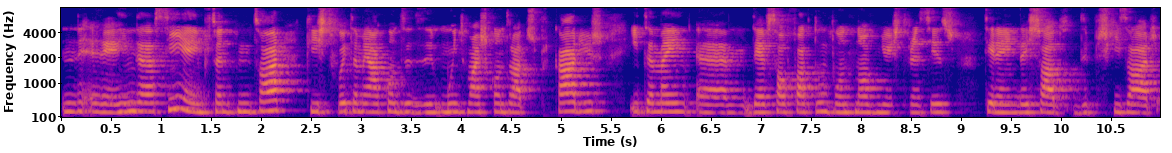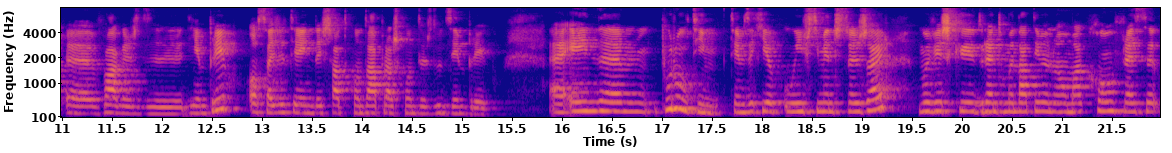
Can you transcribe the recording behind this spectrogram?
ainda assim é importante notar que isto foi também à conta de muito mais contratos precários e também um, deve-se ao facto de 1,9 milhões de franceses terem deixado de pesquisar uh, vagas de, de, emprego, ou seja, terem deixado de contar para as contas do desemprego. Uh, ainda, um, por último, temos aqui o investimento estrangeiro, uma vez que durante o mandato de Emmanuel Macron, a França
